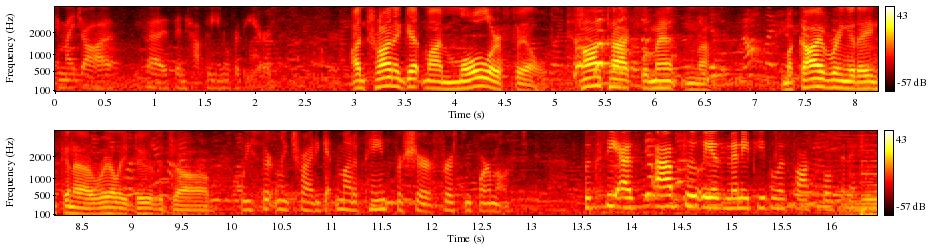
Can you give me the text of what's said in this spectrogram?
in my jaw that have been happening over the years. I'm trying to get my molar filled. Contact cement and uh, MacGyvering it ain't gonna really do the job. We certainly try to get them out of pain for sure, first and foremost. We see as absolutely as many people as possible today.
